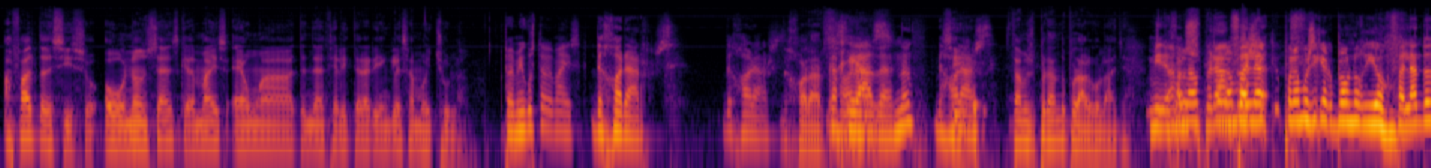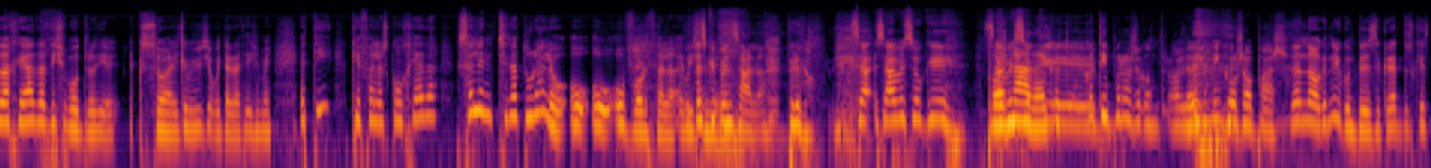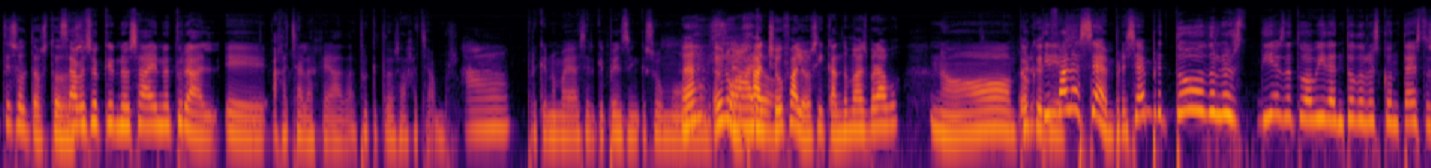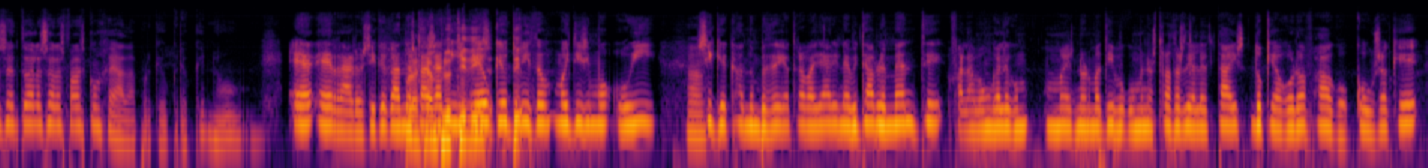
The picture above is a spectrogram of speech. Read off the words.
a falta de siso ou nonsense, que ademais é unha tendencia literaria inglesa moi chula. Para mí gustame máis de jorarse. De jorarse. De jorarse. Cajeada, non? De jorarse. Sí. Estamos esperando por algo, Laia. Mira, Estamos esperando pola, fala, música, pola música que pon no guión. Falando da geada, díxome outro día, Exoel, que me fixo moita gracia, díxome, e ti que falas con geada, salen che natural ou, ou, ou forzala? Tens que pensala. Perdón. Sa sabes o que... Pois pues nada, que... co, co tipo non se controla, mi cousa paso. Non, non, que non lle contedes secretos que este soltaos todos. Sabes o que nos hai natural? Eh, agachar a geada, porque todos agachamos. Ah. Porque non vai a ser que pensen que somos... Eh? Eu non claro. agacho, falo así, cando máis bravo. Non, pero ti falas sempre, sempre todos os días da túa vida, en todos os contextos, en todas as horas falas con geada, porque eu creo que non. É, é raro, sí que cando Por estás ejemplo, aquí, dis, eu que utilizo ti... moitísimo o i, Ah. Sí que cando empecé a traballar, inevitablemente, falaba un galego máis normativo, con menos trazos dialectais, do que agora fago, cousa que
